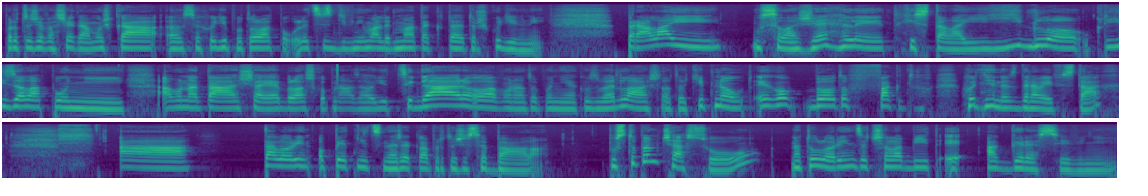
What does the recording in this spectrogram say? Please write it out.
protože vaše kámoška eh, se chodí potolovat po ulici s divnýma lidma, tak to je trošku divný. Prala jí, musela žehlit, chystala jí jídlo, uklízela po ní a ona ta šaje byla schopná zahodit cigáro a ona to po ní jako zvedla a šla to tipnout. Jako bylo to fakt hodně nezdravý vztah. A ta Lorin opět nic neřekla, protože se bála. Postupem času na tu Lorin začala být i agresivní,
